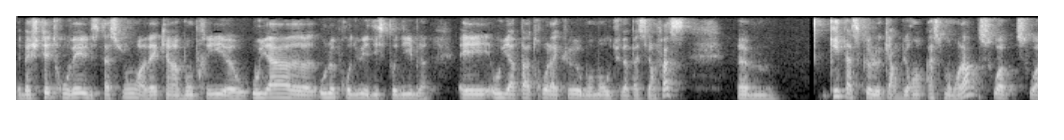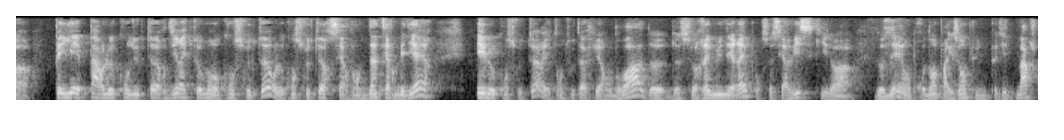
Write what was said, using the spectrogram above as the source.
Eh ben, je t'ai trouvé une station avec un bon prix euh, où il y a, où le produit est disponible et où il n'y a pas trop la queue au moment où tu vas passer en face. Quitte à ce que le carburant à ce moment-là soit, soit payé par le conducteur directement au constructeur, le constructeur servant d'intermédiaire et le constructeur étant tout à fait en droit de, se rémunérer pour ce service qu'il a donné en prenant par exemple une petite marge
